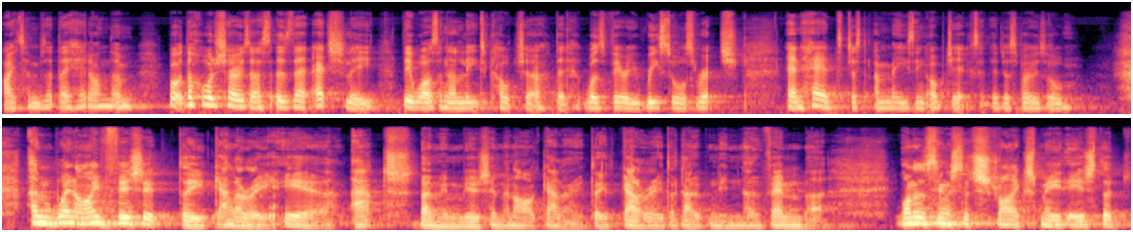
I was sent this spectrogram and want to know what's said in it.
items that they had on them. But what the Hoard shows us is that actually there was an elite culture that was very resource rich and had just amazing objects at their disposal. And when I visit the gallery here at Birmingham Museum and Art Gallery, the gallery that opened in November, one of the things that strikes me is that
